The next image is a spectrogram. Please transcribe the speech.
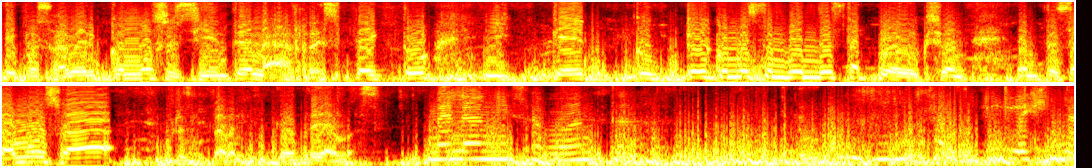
y pues saber cómo se sienten al respecto y qué- cómo están viendo esta producción. Empezamos a presentarnos. ¿Cómo te llamas? Melanie Sabonta. Regina.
